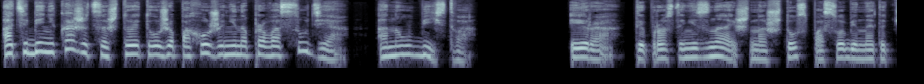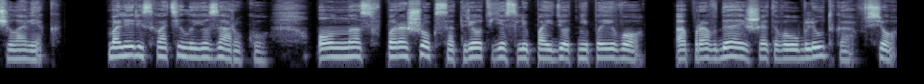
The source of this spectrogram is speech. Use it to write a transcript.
А тебе не кажется, что это уже похоже не на правосудие, а на убийство? «Ира, ты просто не знаешь, на что способен этот человек». Валерий схватил ее за руку. «Он нас в порошок сотрет, если пойдет не по его. Оправдаешь этого ублюдка — все.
